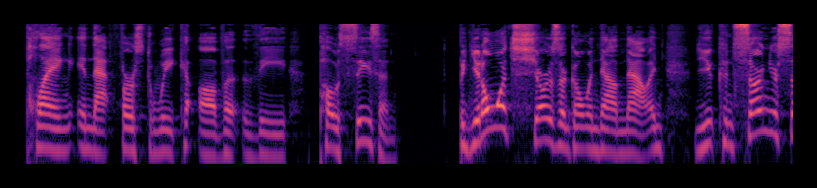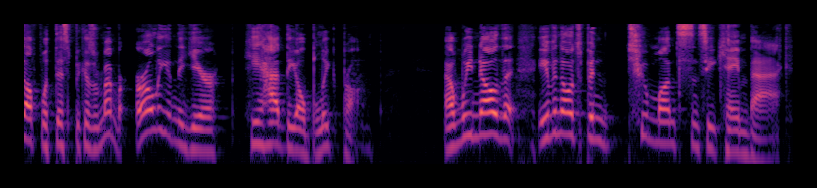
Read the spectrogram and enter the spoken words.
playing in that first week of the postseason. But you don't want Scherzer going down now. And you concern yourself with this because remember, early in the year, he had the oblique problem. And we know that even though it's been two months since he came back,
